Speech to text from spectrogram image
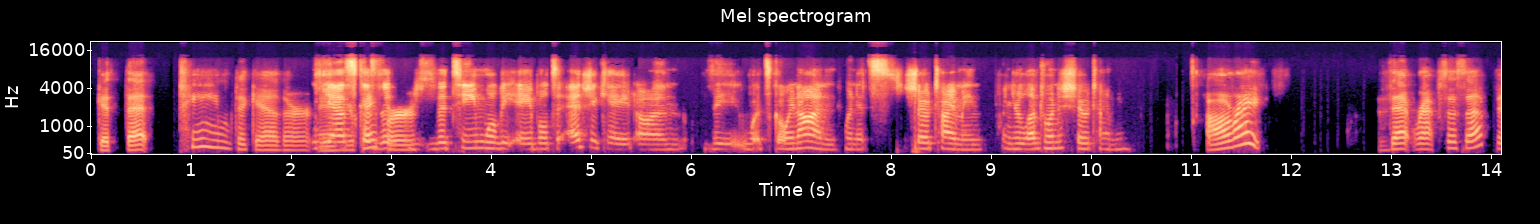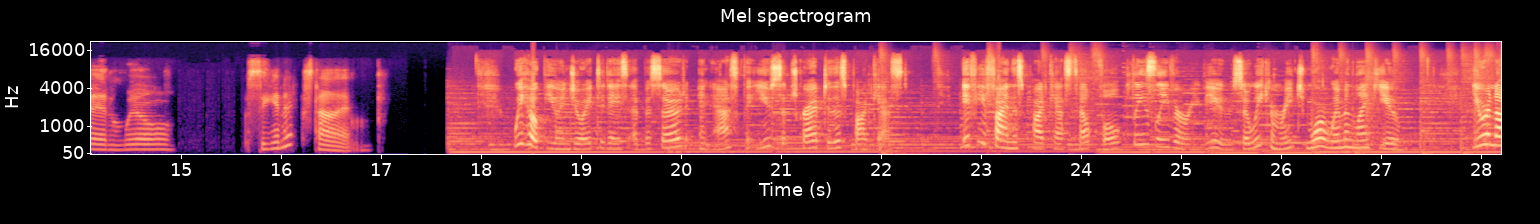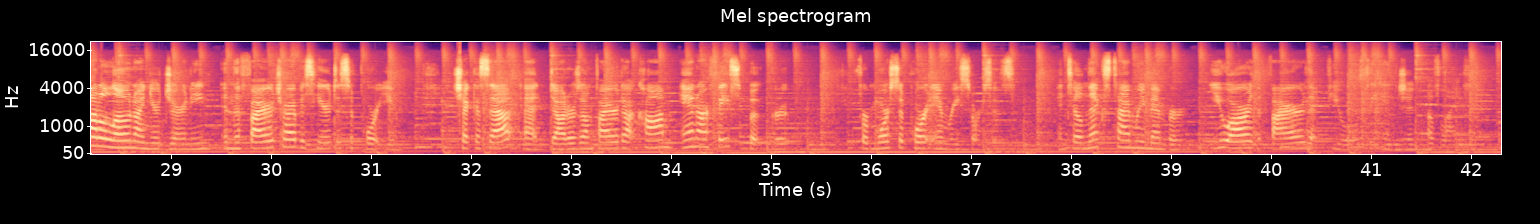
Get that team together. Yes because the, the team will be able to educate on the what's going on when it's show timing when your loved one is show timing All right, that wraps us up, and we'll see you next time. We hope you enjoyed today's episode and ask that you subscribe to this podcast. If you find this podcast helpful, please leave a review so we can reach more women like you. You are not alone on your journey, and the Fire Tribe is here to support you. Check us out at daughtersonfire.com and our Facebook group for more support and resources. Until next time, remember, you are the fire that fuels the engine of life.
